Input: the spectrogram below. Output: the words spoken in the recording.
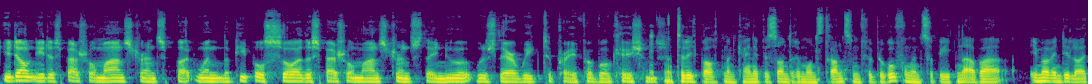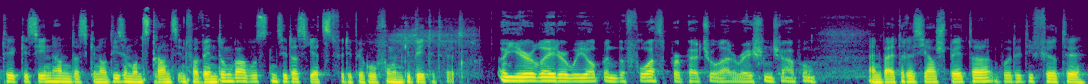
You don't need a special monstrance, but when the people saw the special monstrance, they knew it was their week to pray for vocations. Natürlich braucht man keine besondere Monstranz, um für Berufungen zu beten, aber immer wenn die Leute gesehen haben, dass genau diese Monstranz in Verwendung war, wussten sie, dass jetzt für die Berufungen gebetet wird. A year later, we opened the fourth perpetual adoration chapel. Ein weiteres Jahr später wurde die vierte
